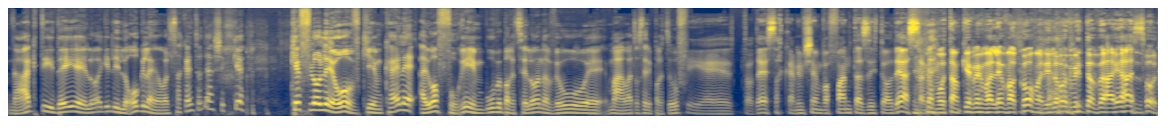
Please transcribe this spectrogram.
שנהגתי די, אה, לא אגיד ללעוג להם, אבל שחקן, אתה יודע, שכיף כיף לא לאהוב, כי הם כאלה היו אפורים, הוא בברצלונה והוא... אה, מה, מה אתה עושה לי פרצוף? כי, אה, אתה יודע, שחקנים שהם בפנטזי, אתה יודע, שמים אותם כממלא מקום, אני לא מבין את הבעיה הזאת.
